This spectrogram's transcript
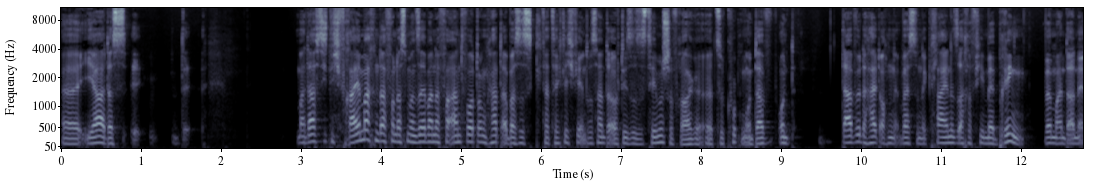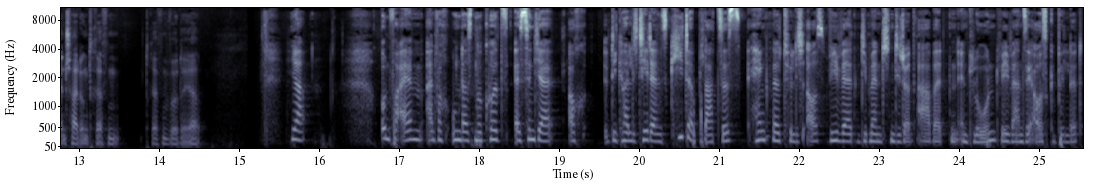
äh, ja, das. Äh, man darf sich nicht frei machen davon, dass man selber eine Verantwortung hat, aber es ist tatsächlich viel interessanter, auf diese systemische Frage äh, zu gucken. Und da, und da würde halt auch, ne, weißt du, eine kleine Sache viel mehr bringen, wenn man da eine Entscheidung treffen, treffen würde, ja. Ja. Und vor allem einfach, um das nur kurz, es sind ja auch die Qualität eines Kita-Platzes hängt natürlich aus, wie werden die Menschen, die dort arbeiten, entlohnt, wie werden sie ausgebildet,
